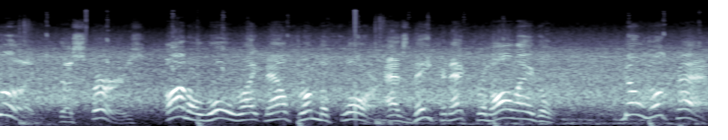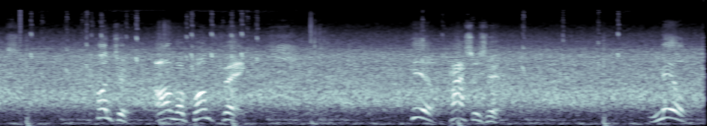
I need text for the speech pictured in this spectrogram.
Good. The Spurs on a roll right now from the floor as they connect from all angles. No look pass. Hunter on the pump fake. Hill passes it. Mills.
